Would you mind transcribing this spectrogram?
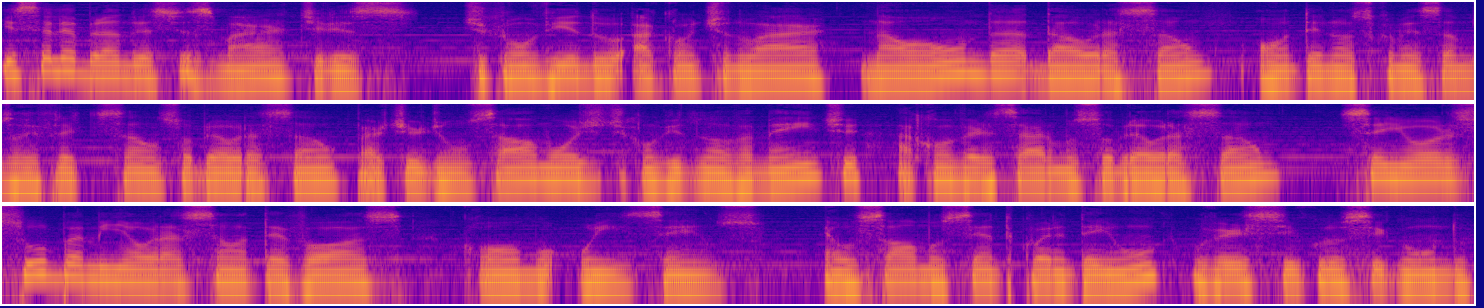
E celebrando estes mártires, te convido a continuar na onda da oração. Ontem nós começamos a reflexão sobre a oração a partir de um salmo. Hoje te convido novamente a conversarmos sobre a oração. Senhor, suba minha oração até vós como o incenso. É o Salmo 141, o versículo 2.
